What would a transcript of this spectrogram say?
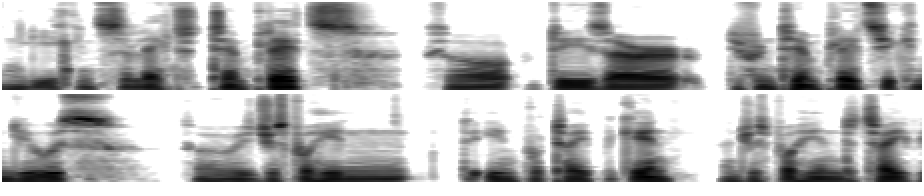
you can select templates. So these are different templates you can use. So we just put in the input type again and just put in the type,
